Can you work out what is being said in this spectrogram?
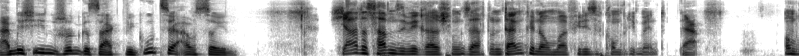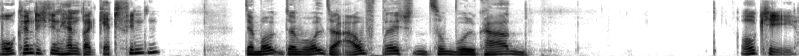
Habe ich Ihnen schon gesagt, wie gut sie aussehen? Ja, das haben Sie mir gerade schon gesagt und danke nochmal für dieses Kompliment. Ja. Und wo könnte ich den Herrn Baguette finden? Der, der wollte aufbrechen zum Vulkan. Okay.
